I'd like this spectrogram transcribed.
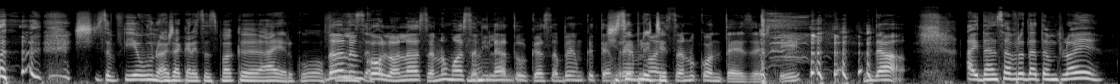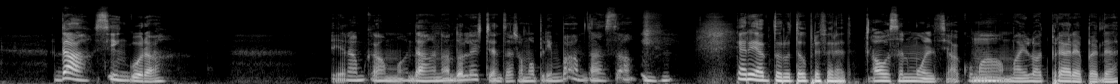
Și să fie unul așa care să-ți facă aer cu o Dă-l frunză. încolo, lasă, numai să Da. ni le aducă, să bem câte Și să vrem plece. noi, să nu conteze, știi? da, Ai dansat vreodată în ploaie? Da, singură. Eram cam, da, în adolescență, așa mă plimbam, dansam. Care e actorul tău preferat? Au, sunt mulți, acum mm. am mai luat prea repede.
